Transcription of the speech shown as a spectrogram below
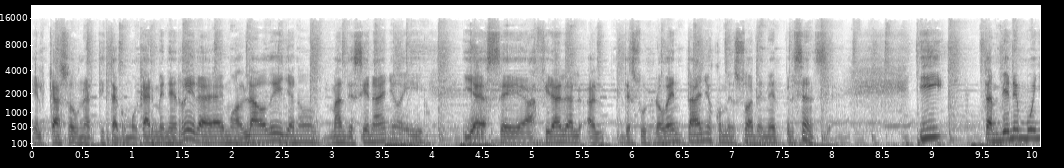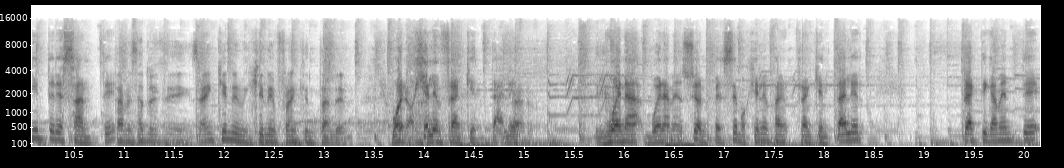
el caso de una artista como Carmen Herrera, hemos hablado de ella, ¿no? Más de 100 años y, y hace, a final de sus 90 años comenzó a tener presencia. Y también es muy interesante. Eh, ¿saben quién es Helen Frankenthaler? Bueno, Helen Frankenthaler. Buena, buena mención. Pensemos, Helen Frankenthaler prácticamente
